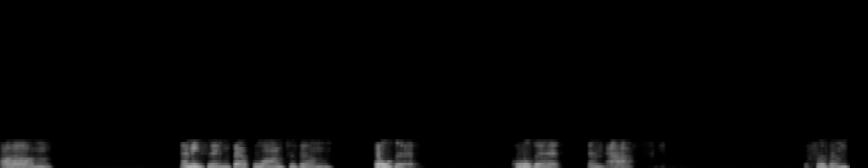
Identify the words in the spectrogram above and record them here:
um, anything that belonged to them, hold it. Hold it and ask for them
